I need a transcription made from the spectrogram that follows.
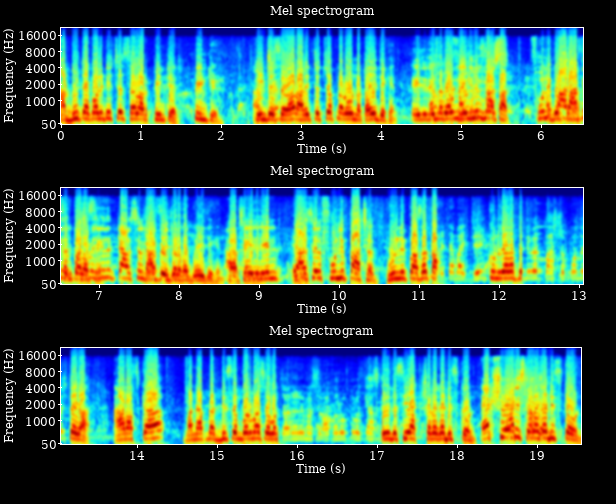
আর দুইটা কোয়ালিটি হচ্ছে সেলার প্রিন্টের প্রিন্টের প্রিন্টের সেলার আর এটা হচ্ছে আপনার ওন্নাটাই দেখেন। এই যে দেখেন, ওন্নাটা ওড়না fully কিন্তু পাঁচ হাত। fully একদম পাঁচ হাত, টার্সেল কিন্তু করা পাশাপাশি আছে। কিন্তু টার্সেল করা টার্সেল পেয়ে করা যাবেন। থাকবে এই দেখেন আচ্ছা এই দেখেন টার্সেল ফুললি পাঁচ হাত পাঁচ আর এটা ভাই যে কোনো জায়গাতে নেবেন 550 টাকা। আর আজকে মানে আপনার ডিসেম্বর মাস এবং জানুয়ারি মাসের অফার উপলক্ষে আজকে দিতেছি 100 টাকা ডিসকাউন্ট 100 টাকা ডিসকাউন্ট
